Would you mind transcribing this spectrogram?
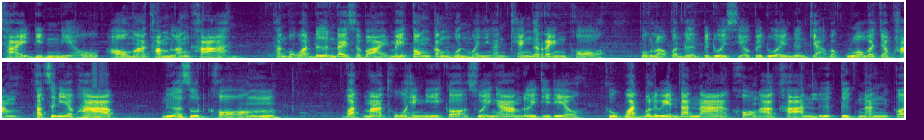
ใช้ดินเหนียวเอามาทำหลังคา ท่านบอกว่าเดินได้สบาย ไม่ต้องกังวลว่าอย่างนั้นแข็งแรงพอ พวกเราก็เดินไปด้วยเสียวไปด้วย เนื่องจากว่ากลัวว่าจะพัง ทัศนียภาพเหนือสุดของวัดมาโทแห่งนี้ก็สวยงามเลยทีเดียว ทุกวัดบริเวณด้านหน้าของอาคารหรือตึกนั้นก็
